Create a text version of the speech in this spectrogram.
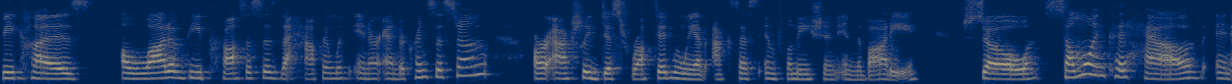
Because a lot of the processes that happen within our endocrine system are actually disrupted when we have excess inflammation in the body. So, someone could have an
